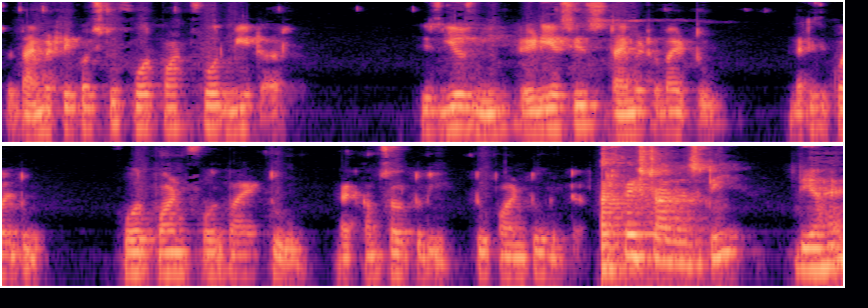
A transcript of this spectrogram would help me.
तो diameter equals to four point four metre this gives me radius is diameter by two that is equal to 4.4 by 2 that comes out to be 2.2 meter. Surface density दिया है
